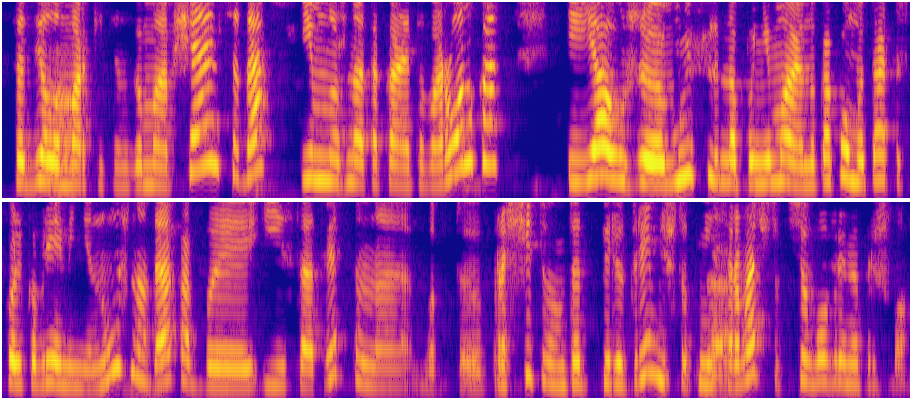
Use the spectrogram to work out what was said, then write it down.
с отделом а. маркетинга мы общаемся, да, им нужна такая-то воронка, и я уже мысленно понимаю, на каком этапе сколько времени нужно, да, как бы, и, соответственно, вот э, просчитываем вот этот период времени, чтобы не да. сорвать, чтобы все вовремя пришло.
